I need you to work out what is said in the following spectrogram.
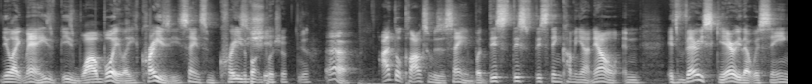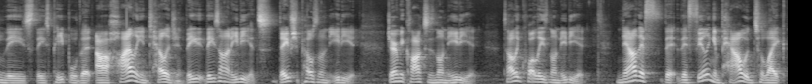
You're like, man, he's he's wild boy, like he's crazy. He's saying some crazy he's a shit. pusher. Yeah. Yeah. I thought Clarkson was the same, but this this this thing coming out now and it's very scary that we're seeing these these people that are highly intelligent. These, these aren't idiots. Dave Chappelle's not an idiot. Jeremy Clarkson's not an idiot. Talib Kweli's not an idiot. Now they're, they're they're feeling empowered to like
